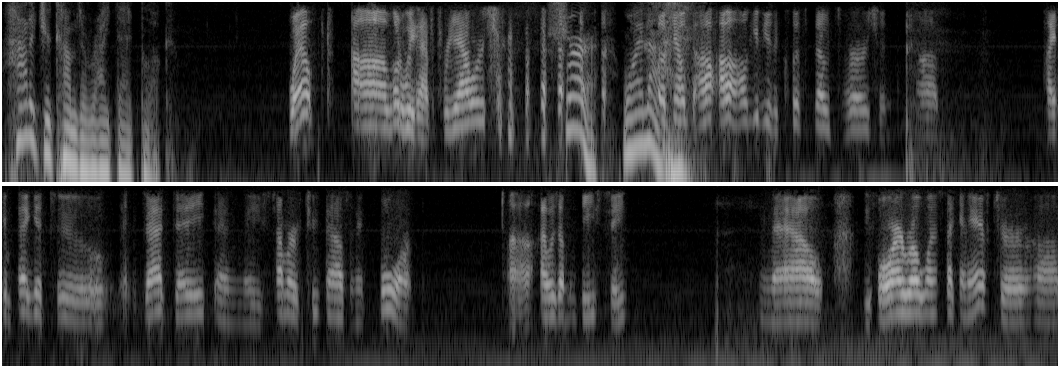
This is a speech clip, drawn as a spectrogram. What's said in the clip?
How did you come to write that book? Uh, what do we have? Three hours? Sure, why not? Okay, I'll, I'll, I'll give you the Cliff Notes version. Um, I can peg it to an exact date in the summer of 2004. Uh, I was up in D.C. Now, before I wrote One Second After, uh,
